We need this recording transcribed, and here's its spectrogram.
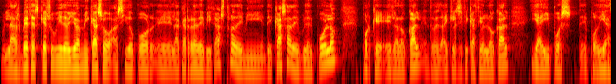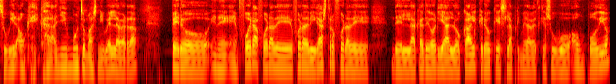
Las veces que he subido yo en mi caso ha sido por eh, la carrera de Bigastro, de mi de casa, del pueblo, porque era local, entonces hay clasificación local y ahí pues podía subir, aunque cada año hay mucho más nivel, la verdad pero en, fuera, fuera de, fuera de Bigastro, fuera de, la categoría local, creo que es la primera vez que subo a un podio,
